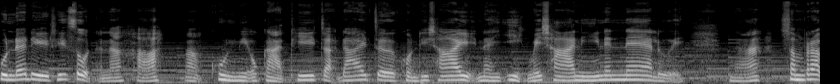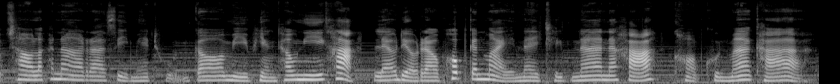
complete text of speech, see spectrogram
คุณได้ดีที่สุดนะคะคุณมีโอกาสที่จะได้เจอคนที่ใช่ในอีกไม่ช้านี้แน่ ๆเลยนะสำหรับชาวลัคนาราศีเมถุนก็มีเพียงเท่านี้ค่ะ แล้วเดี๋ยวเราพบกันใหม่ในคลิปหน้านะคะ ขอบคุณมากค่ะ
